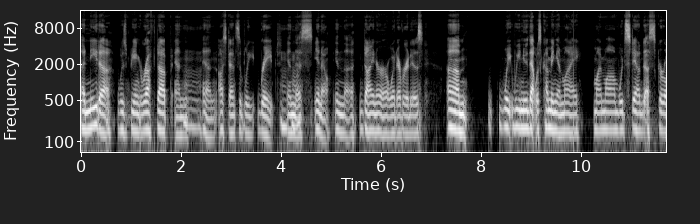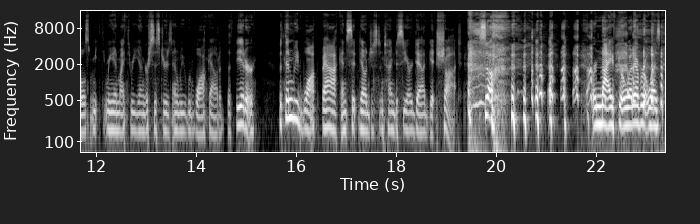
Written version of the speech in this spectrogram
Anita was being roughed up and and ostensibly raped in Mhm. this, you know, in the diner or whatever it is, um, we we knew that was coming, and my my mom would stand us girls, me, me and my three younger sisters, and we would walk out of the theater. But then we'd walk back and sit down just in time to see our dad get shot. So, or knifed or whatever it was.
